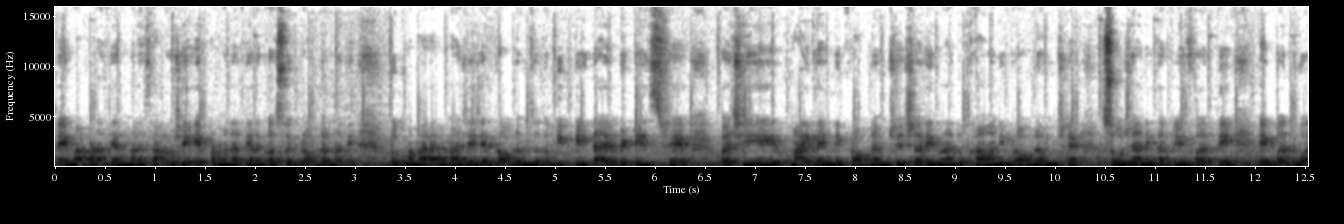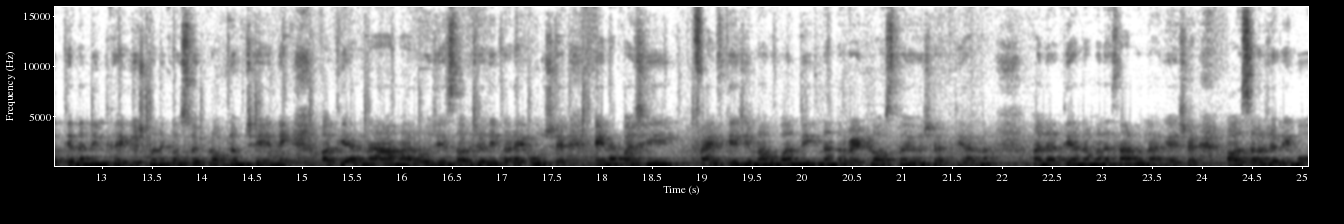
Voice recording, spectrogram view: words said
તો એમાં પણ અત્યારે મને સારું છે. એ પણ મને અત્યારે કશોય પ્રોબ્લેમ નથી. ટૂંકમાં મારામાં જે જે પ્રોબ્લેમ્સ હતું બીપી ડાયાબિટીસ છે, પછી માઇગ્રેનની પ્રોબ્લેમ છે શરીરના દુખાવાની પ્રોબ્લેમ છે, સોજાની તકલીફ હતી, એ બધું અત્યારે નીલ થઈ ગયું છે. મને કશોય પ્રોબ્લેમ છે નહીં. અત્યારના મારો જે સર્જરી કરાવ્યું છે એના પછી ફાઇવ કેજી મારું વન વીકના અંદર વેટ લોસ થયું છે અત્યારના. અને અત્યારના મને સારું લાગે છે. સર્જરી બહુ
